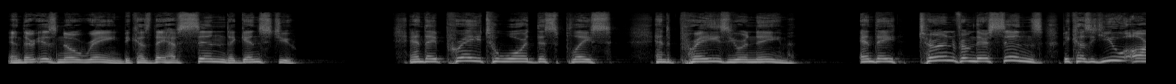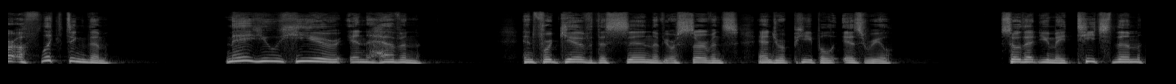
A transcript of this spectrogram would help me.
and there is no rain because they have sinned against you. And they pray toward this place and praise your name. And they turn from their sins because you are afflicting them. May you hear in heaven and forgive the sin of your servants and your people Israel, so that you may teach them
